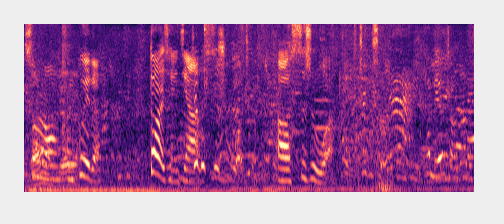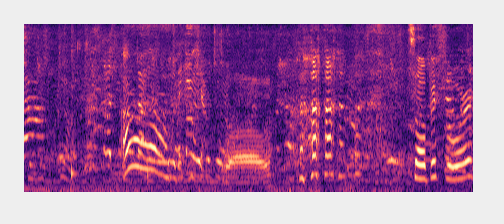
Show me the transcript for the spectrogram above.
松茸很贵的，多少钱一斤啊？这个四十五，这个哦，四十五。这个是鹅蛋菌，它没有长大的时候 就是这样。啊。我的大的就这样。 Wow. So before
